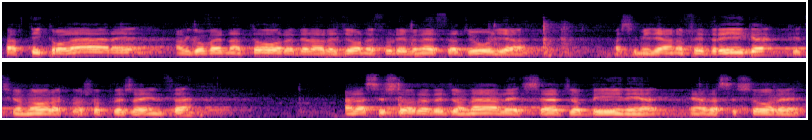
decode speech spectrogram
particolare al governatore della regione Friuli Venezia Giulia, Massimiliano Fedriga, che ci onora con la sua presenza, all'assessore regionale Sergio Bini e all'assessore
